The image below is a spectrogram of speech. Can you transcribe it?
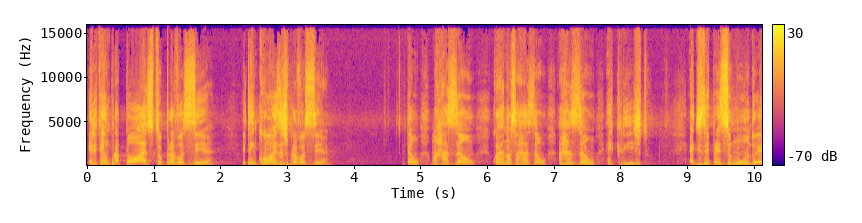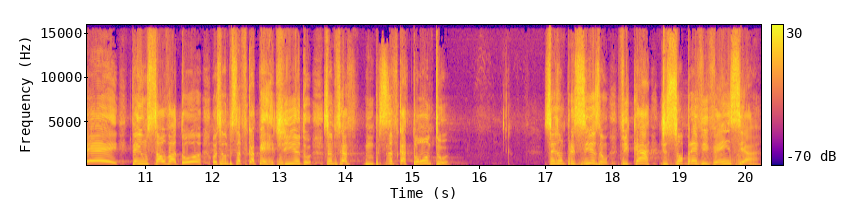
Ele tem um propósito para você. Ele tem coisas para você. Então, uma razão. Qual é a nossa razão? A razão é Cristo. É dizer para esse mundo: ei, tem um Salvador. Você não precisa ficar perdido. Você não precisa, não precisa ficar tonto. Vocês não precisam ficar de sobrevivência.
